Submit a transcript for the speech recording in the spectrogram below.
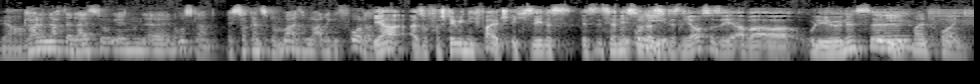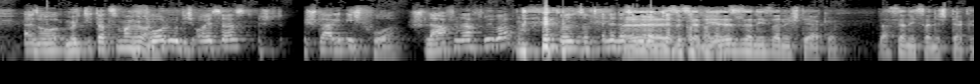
Ja. Gerade nach der Leistung in, äh, in Russland. Ist doch ganz normal, das haben wir alle gefordert. ja, also verstehe mich nicht falsch. Ich sehe das, es ist ja nicht Und so, dass ich das nicht auch so sehe, aber, aber Uli Hoeneß äh, Uli, mein Freund. Also, möchte ich dazu mal bevor hören. du dich äußerst, sch- schlage ich vor. Schlaf eine Nacht drüber, sonst, sonst endet das Äh, mit der das, ist ja, das Pressekonferenz. ist ja nicht seine Stärke. Das ist ja nicht seine Stärke.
